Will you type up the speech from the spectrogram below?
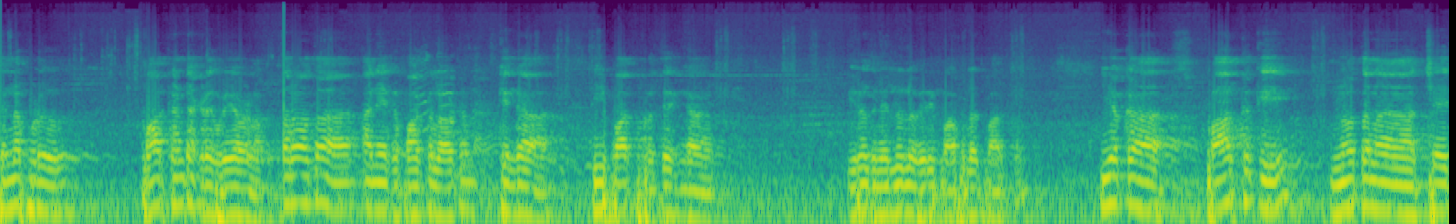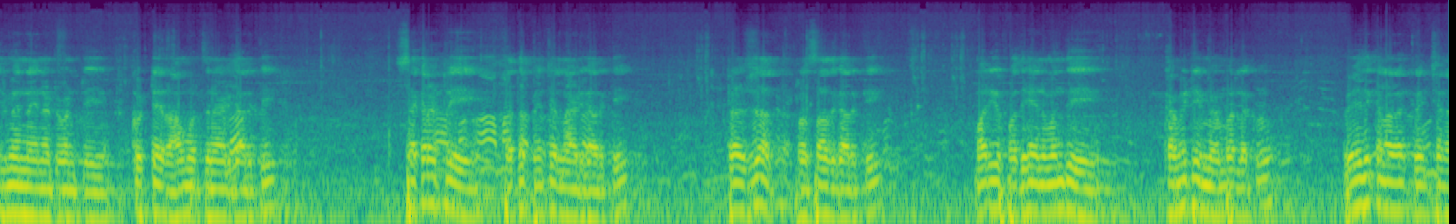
చిన్నప్పుడు పార్క్ అంటే అక్కడికి పోయేవాళ్ళం తర్వాత అనేక పార్కులు రావటం ముఖ్యంగా ఈ పార్క్ ప్రత్యేకంగా ఈరోజు నెల్లూరులో వెరీ పాపులర్ పార్క్. ఈ యొక్క పార్క్కి నూతన చైర్మన్ అయినటువంటి కొట్టే రామూర్తి నాయుడు గారికి సెక్రటరీ పెద్ద పెంచల నాయుడు గారికి ట్రెజరర్ ప్రసాద్ గారికి మరియు పదిహేను మంది కమిటీ మెంబర్లకు వేదికలు అలంకరించిన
